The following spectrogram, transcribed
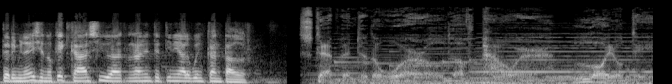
termina diciendo que cada ciudad realmente tiene algo encantador. Step into the world of power, loyalty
